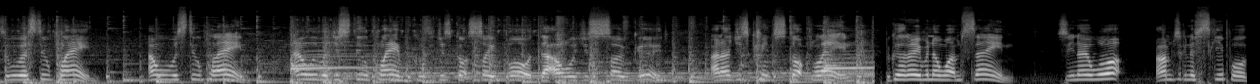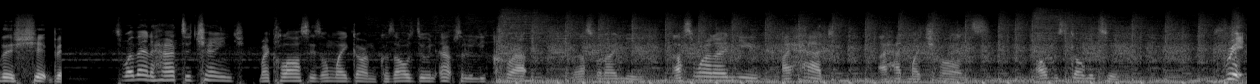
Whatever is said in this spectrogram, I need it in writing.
So we were still playing. And we were still playing. And we were just still playing because it just got so bored that I was just so good. And I just couldn't stop playing because I don't even know what I'm saying. So you know what? I'm just going to skip all this shit bit. So I then had to change my classes on my gun because I was doing absolutely crap. And that's when I knew. That's when I knew I had, I had my chance. I was going to rip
